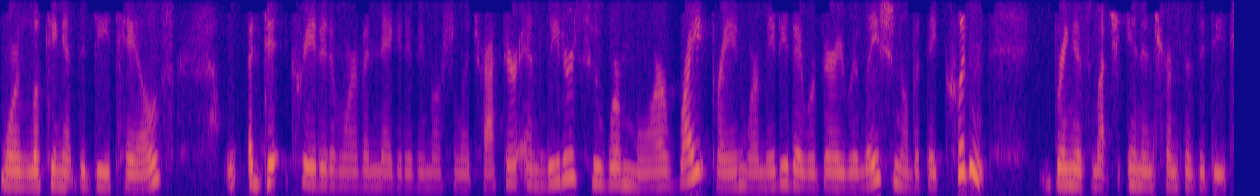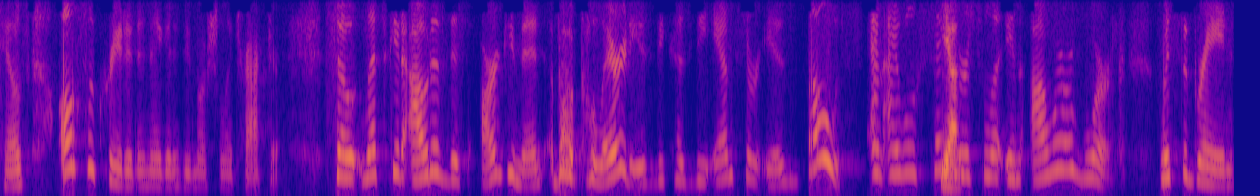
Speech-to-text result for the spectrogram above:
more looking at the details, created a more of a negative emotional attractor and leaders who were more right brain where maybe they were very relational but they couldn't bring as much in in terms of the details also created a negative emotional attractor. So let's get out of this argument about polarities because the answer is both. And I will say, yeah. Ursula, in our work with the brain,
